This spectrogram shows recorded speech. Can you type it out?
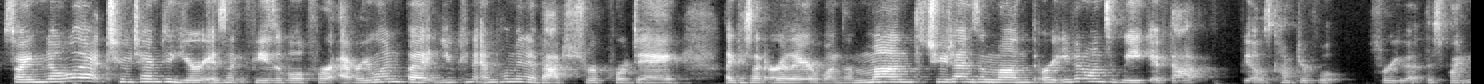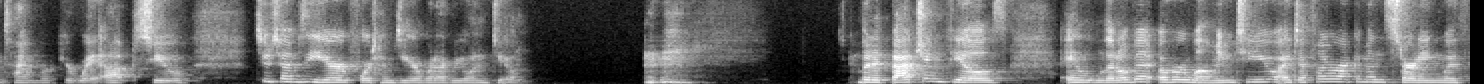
so i know that two times a year isn't feasible for everyone but you can implement a batch to record day like i said earlier once a month two times a month or even once a week if that feels comfortable for you at this point in time work your way up to two times a year four times a year whatever you want to do but if batching feels a little bit overwhelming to you, I definitely recommend starting with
